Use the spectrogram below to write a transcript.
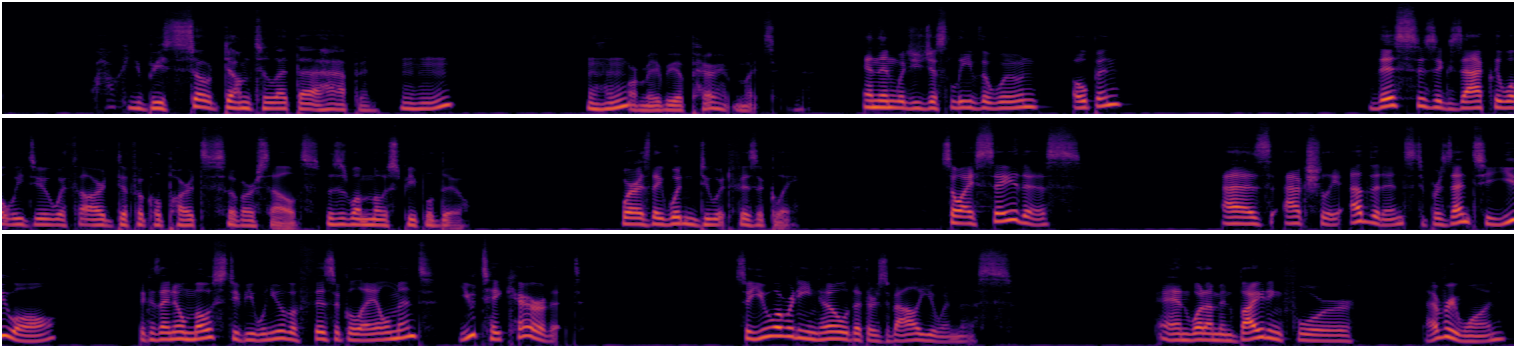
How can you be so dumb to let that happen? Mm-hmm. Mm-hmm. Or maybe a parent might say that. And then would you just leave the wound open? This is exactly what we do with our difficult parts of ourselves. This is what most people do, whereas they wouldn't do it physically. So I say this as actually evidence to present to you all, because I know most of you, when you have a physical ailment, you take care of it. So you already know that there's value in this. And what I'm inviting for everyone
